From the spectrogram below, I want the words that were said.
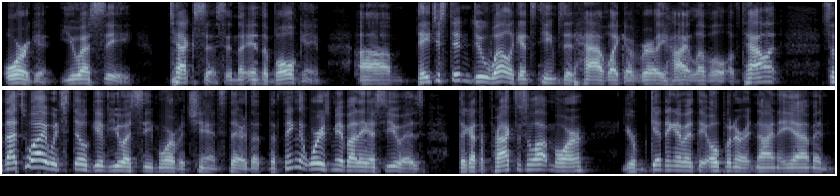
Oregon, USC, Texas in the in the bowl game. Um, they just didn't do well against teams that have like a very high level of talent. So that's why I would still give USC more of a chance there. The, the thing that worries me about ASU is they got to practice a lot more. You're getting them at the opener at 9 a.m., and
